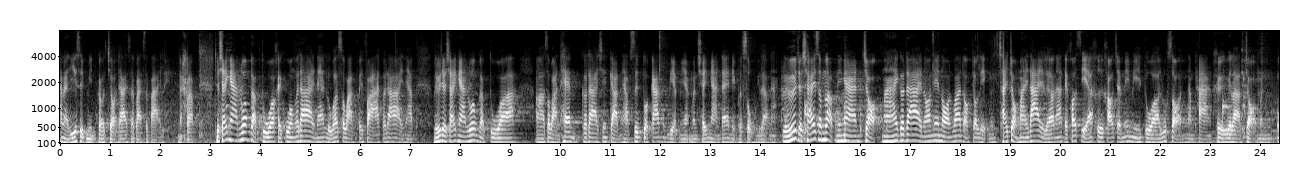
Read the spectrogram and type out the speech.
ขนาด 20มิลก็เจาะได้สบายๆเลยนะครับ จะใช้งานร่วมกับตัวไขควงก็ได้นะหรือว่าสว่านไฟฟ้าก็ได้นะครับ หรือจะใช้งานร่วมกับตัวสว่านแท่นก็ได้เช่นกันนะครับ ซึ่งตัวก้านหกเหลี่ยมเนี่ยมันใช้งานได้ในประสงค์อยู่แล้วนะหรือจะใช้สำหรับในงานเจาะไม้ก็ได้เนาะแน่นอนว่าดอกเจาะเหล็กมันใช้เจาะไม้ได้อยู่แล้วนะแต่ข้อเสียคือเขาจะไม่มีตัวลูกศรนำทาง คือเวลาเจาะมันโอ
